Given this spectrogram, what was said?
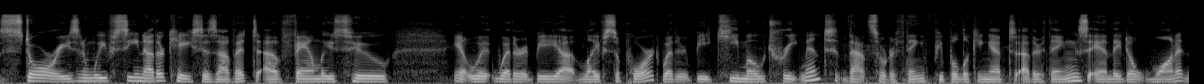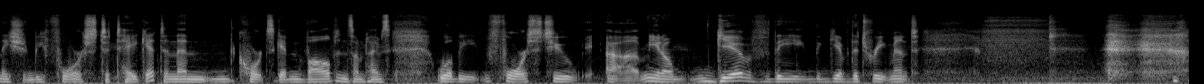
stories, and we've seen other cases of it, of families who, you know, whether it be uh, life support, whether it be chemo treatment, that sort of thing. If People looking at other things and they don't want it and they shouldn't be forced to take it, and then the courts get involved and sometimes will be forced to, um, you know, give the, the give the treatment.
